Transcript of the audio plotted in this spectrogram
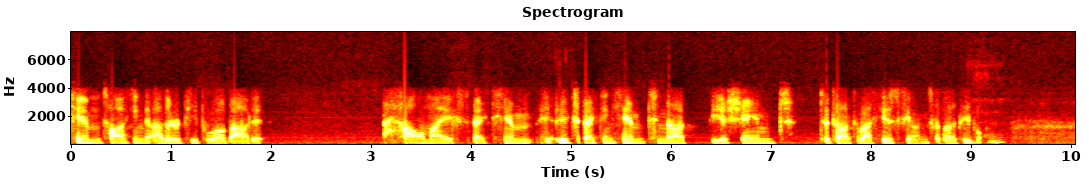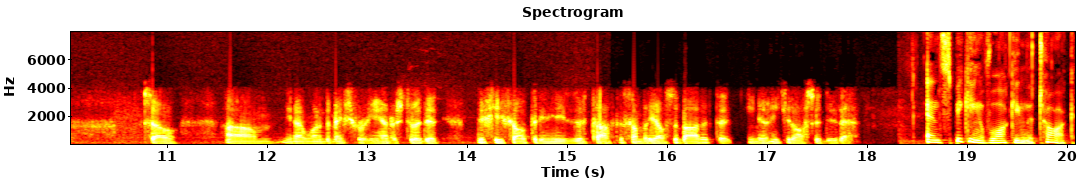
him talking to other people about it, how am I expect him expecting him to not be ashamed to talk about his feelings with other people? Mm-hmm. So um, you know, I wanted to make sure he understood that if he felt that he needed to talk to somebody else about it, that, you know, he could also do that. And speaking of walking the talk,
